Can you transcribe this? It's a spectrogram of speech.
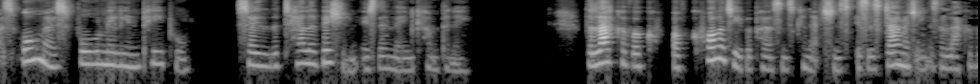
that's almost 4 million people, say that the television is their main company. The lack of, a, of quality of a person's connections is as damaging as the lack of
